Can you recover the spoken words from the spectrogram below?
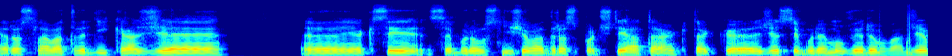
Jaroslava Tvrdíka, že eh, jak si se budou snižovat rozpočty a tak, tak eh, že si budeme uvědomovat, že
